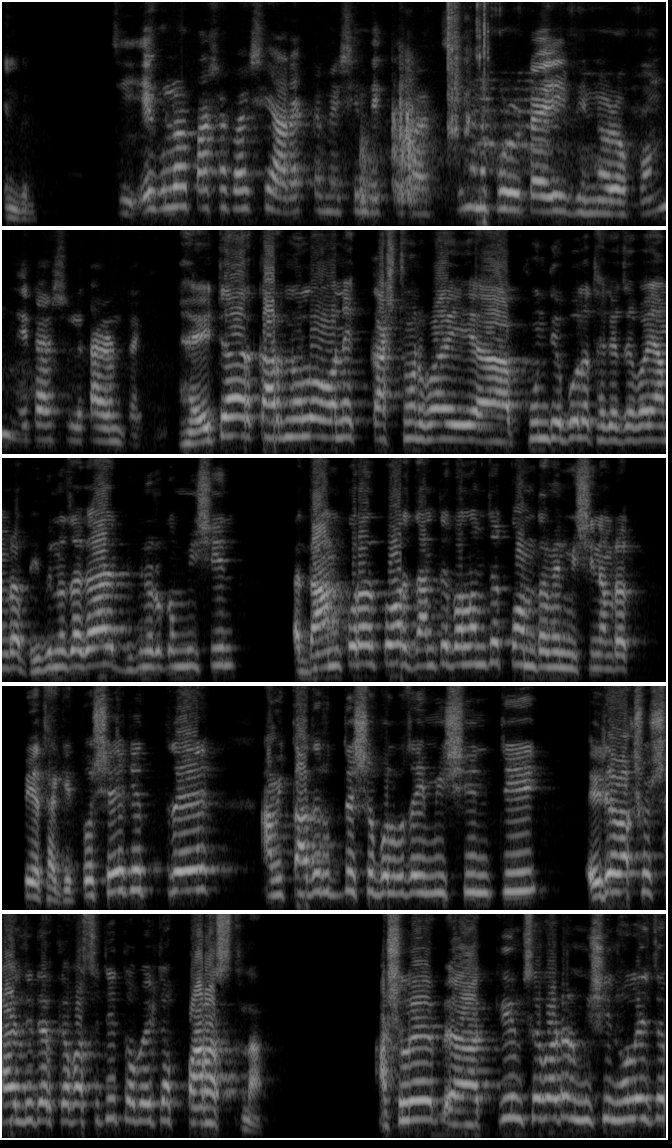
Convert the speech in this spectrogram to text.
কিনবেন। জি, এগুলোর পাশাপাশি আরেকটা মেশিন দেখতে পাচ্ছি। মানে পুরোটাই ভিন্ন রকম। এটা আসলে কারণটা কি? হ্যাঁ এটার কারণ হলো অনেক কাস্টমার ভাই ফোন দিয়ে বলে থাকে যে, ভাই, আমরা বিভিন্ন জায়গায় বিভিন্ন রকম মেশিন দাম করার পর জানতে পারলাম যে কম দামের মেশিন আমরা পেয়ে থাকি। তো সেক্ষেত্রে আমি তাদের উদ্দেশ্যে বলব যে, এই মেশিনটি এটাও একশো ষাট লিটার ক্যাপাসিটি তবে এটা পারাস না। আসলে ক্রিম সেভারের মেশিন হলেই যে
